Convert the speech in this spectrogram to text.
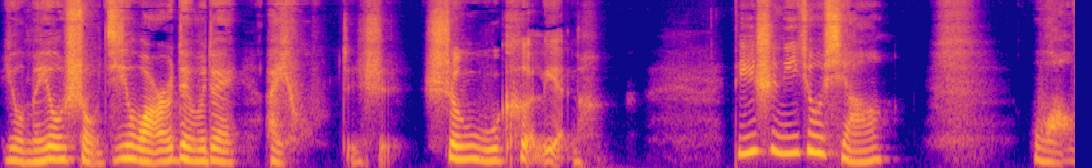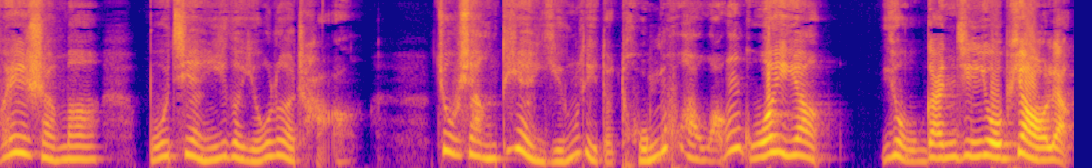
又没有手机玩，对不对？哎呦，真是生无可恋呐！迪士尼就想：我为什么不建一个游乐场，就像电影里的童话王国一样？又干净又漂亮，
